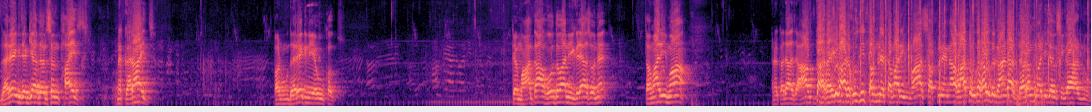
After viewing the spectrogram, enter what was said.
દરેક જગ્યા દર્શન થાય જ ને કરાય જ. પણ હું દરેકને એવું કહું છું કે માતા હોદવા નીકળ્યા છો ને, તમારી માં અને કદાચ આવતા રવિવાર સુધી તમને તમારી માં સપને ના વાતો કરાવ તો ગાંડા ધર્મ મટી જાવ સિંગારનું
